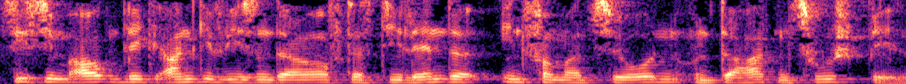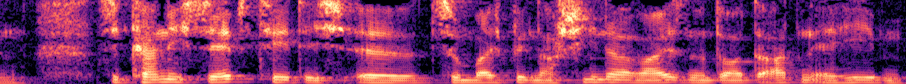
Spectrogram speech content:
Sie ist im Augenblick angewiesen darauf, dass die Länder Informationen und Daten zuspielen. Sie kann nicht selbsttätig äh, zum Beispiel nach China reisen und dort Daten erheben.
